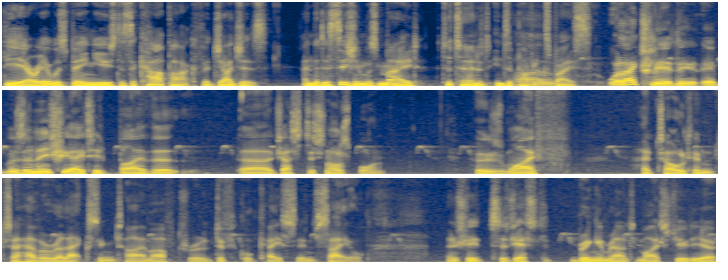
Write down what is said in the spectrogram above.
The area was being used as a car park for judges, and the decision was made to turn it into public Oh. space. Well, actually, it, it was initiated by the uh, Justice Osborne, whose wife had told him to have a relaxing time after a difficult case in Sale. And she'd suggested bring him round to my studio,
